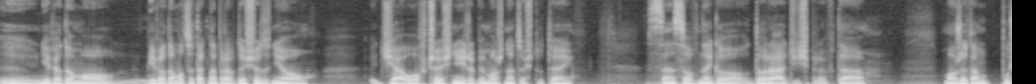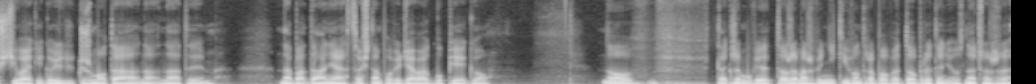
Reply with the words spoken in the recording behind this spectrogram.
Yy, Nie wiadomo, nie wiadomo, co tak naprawdę się z nią działo wcześniej, żeby można coś tutaj sensownego doradzić, prawda? Może tam puściła jakiegoś grzmota na, na tym, na badaniach, coś tam powiedziała głupiego. No, także mówię, to, że masz wyniki wątrobowe dobre, to nie oznacza, że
